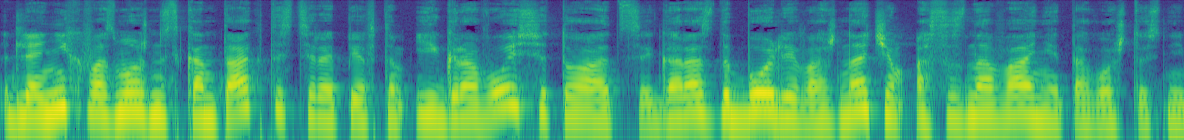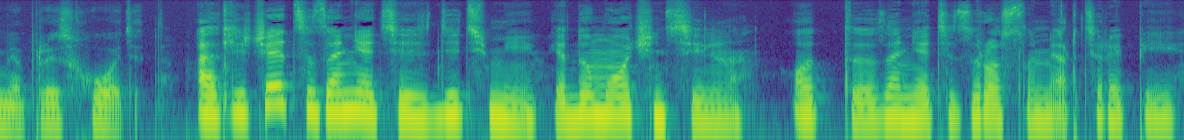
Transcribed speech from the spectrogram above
для них возможность контакта с терапевтом и игровой ситуации гораздо более важна, чем осознавание того, что с ними происходит. Отличается занятие с детьми, я думаю, очень сильно от э, занятий с взрослыми арт-терапией.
